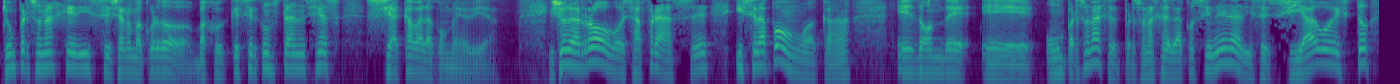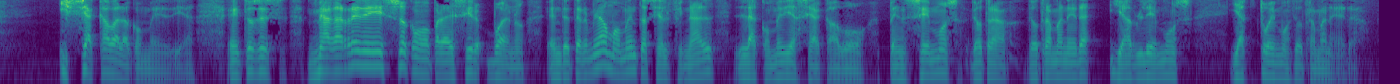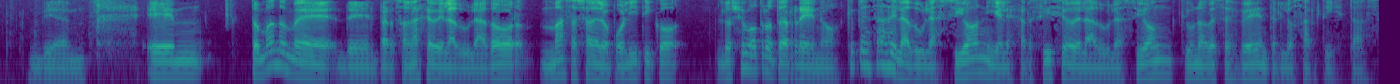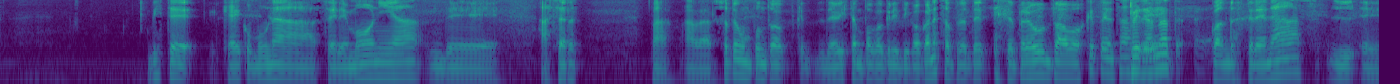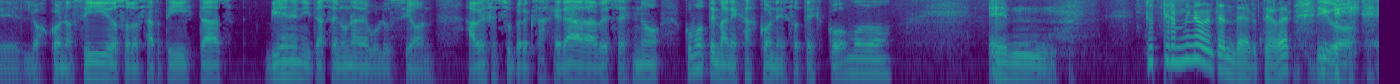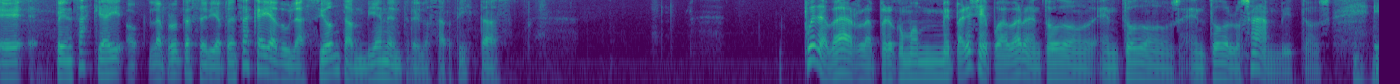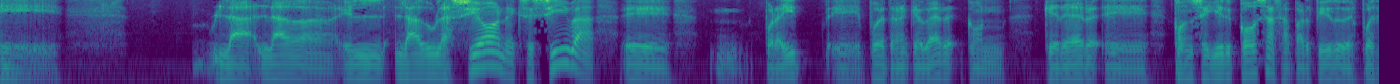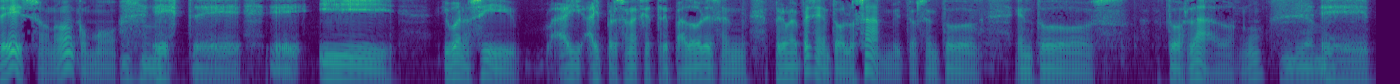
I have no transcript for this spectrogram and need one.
que un personaje dice, ya no me acuerdo bajo qué circunstancias, se acaba la comedia. Y yo le robo esa frase y se la pongo acá, eh, donde eh, un personaje, el personaje de la cocinera, dice, si hago esto, y se acaba la comedia. Entonces me agarré de eso como para decir, bueno, en determinado momento hacia el final la comedia se acabó. Pensemos de otra, de otra manera y hablemos y actuemos de otra manera. Bien. Eh, tomándome del personaje del adulador, más allá de lo político, lo llevo a otro terreno. ¿Qué pensás de la adulación y el ejercicio de la adulación que uno a veces ve entre los artistas? Viste que hay como una ceremonia de hacer... Ah, a ver, yo tengo un punto de vista un poco crítico con eso, pero te, te pregunto a vos, ¿qué pensás pero de no te... cuando estrenás eh, los conocidos o los artistas vienen y te hacen una devolución? A veces súper exagerada, a veces no. ¿Cómo te manejas con eso? ¿Te es cómodo? En... No termino de entenderte, a ver. Digo, eh, ¿pensás que hay, la pregunta sería, ¿pensás que hay adulación también entre los artistas? Puede haberla, pero como me parece que puede haber en todo, en todos, en todos los ámbitos. Uh -huh. eh, la, la, el, la, adulación excesiva eh, por ahí eh, puede tener que ver con querer eh, conseguir cosas a partir de después de eso, ¿no? Como uh -huh. este y, y bueno sí hay, hay personajes trepadores en, pero me parece en todos los ámbitos, en todos, en todos, todos lados, ¿no? Eh,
